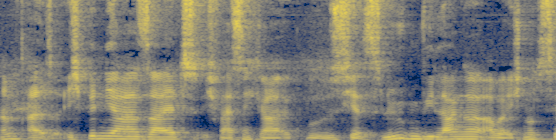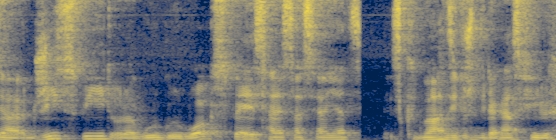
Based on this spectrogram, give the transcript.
ne? Also, ich bin ja seit, ich weiß nicht gar, ich muss jetzt lügen, wie lange, aber ich nutze ja G Suite oder Google Workspace heißt das ja jetzt. Jetzt machen Sie bestimmt wieder ganz viel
